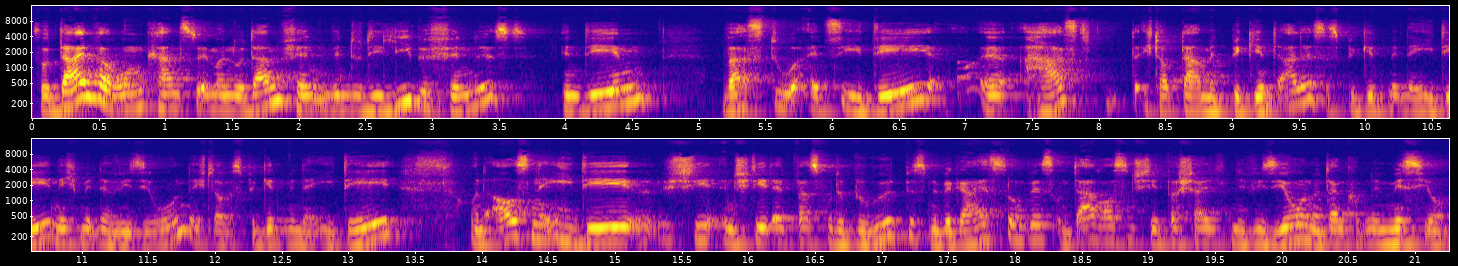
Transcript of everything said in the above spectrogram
So, dein Warum kannst du immer nur dann finden, wenn du die Liebe findest, in dem, was du als Idee äh, hast. Ich glaube, damit beginnt alles. Es beginnt mit einer Idee, nicht mit einer Vision. Ich glaube, es beginnt mit einer Idee. Und aus einer Idee entsteht etwas, wo du berührt bist, eine Begeisterung bist. Und daraus entsteht wahrscheinlich eine Vision und dann kommt eine Mission.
